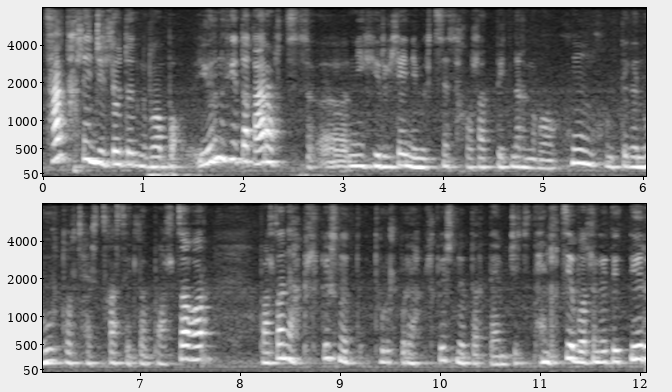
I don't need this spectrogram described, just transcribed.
Цар тахлын жилүүдэд нөгөө ерөнхийдөө гар утасны хэрэглээ нэмэгдснээс ахуулаад бид нар нөгөө хүн хүнтэйгээ нүүр тулж харьцахаас илүү болзоогоор болзооны аппликейшнуд төрөл бүрийн аппликейшнуудаар дамжиж танилцъя болон гэдэг дээр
